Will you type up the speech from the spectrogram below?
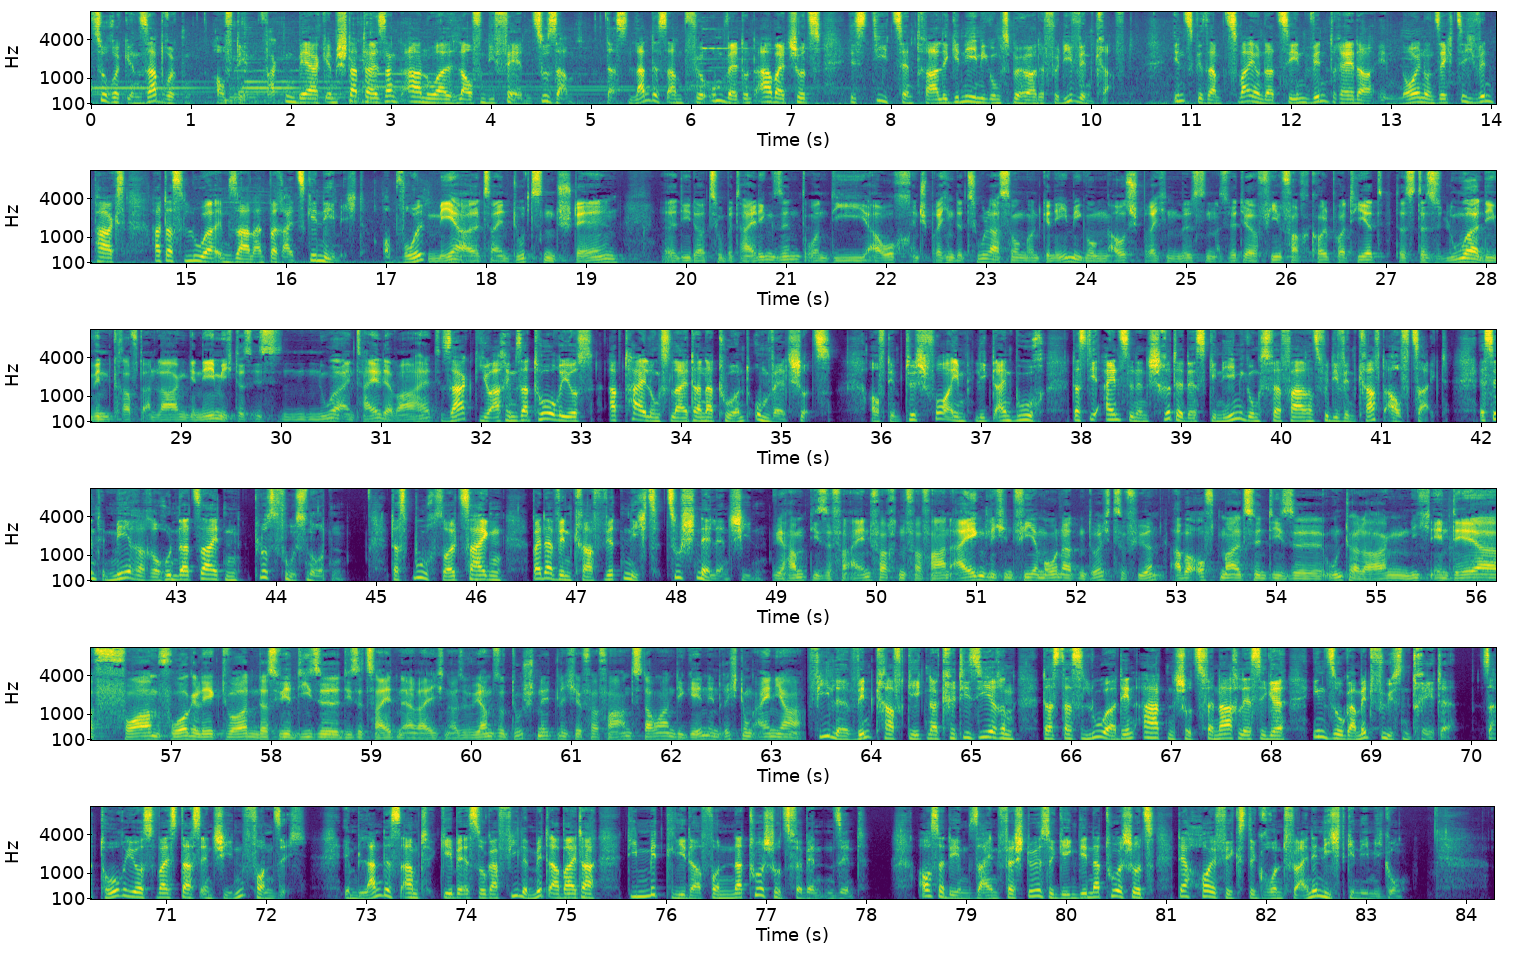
Zurück in Saarbrücken. Auf dem Wackenberg im Stadtteil St. Anual laufen die Fäden zusammen. Das Landesamt für Umwelt und Arbeitsschutz ist die zentrale Genehmigungsbehörde für die Windkraft. Insgesamt 210 Windräder in 69 Windparks hat das LUA im Saarland bereits genehmigt. Obwohl mehr als ein Dutzend Stellen äh, die dort zu beteiligen sind und die auch entsprechende Zulassungen und Genehmigungen aussprechen müssen. Es wird ja vielfach kolportiert, dass das LUA die Windkraftanlagen genehmigt. Das ist nur ein Teil der Wahrheit. Sagt Joachim Sartorius, Abteilungsleiter Natur- und Umweltschutz. Auf dem Tisch vor ihm liegt ein Buch, das die einzelnen Schritte des Genehmigungsverfahrens für die Windkraft aufzeigt. Es sind mehrere hundert Seiten plus Fußnoten. Das Buch soll zeigen, bei der Windkraft wird nichts zu schnell entschieden. Wir haben diese vereinfachten Verfahren eigentlich in vier Monaten durchzuführen, aber oftmals sind diese Unterlagen nicht in der Form vorgelegt worden, dass wir diese, diese Zeiten erreichen. Also wir haben so durchschnittliche Verfahrensdauern, die gehen in Richtung ein Jahr. Viele Windkraftgegner kritisieren, dass das LUA den Artenschutz vernachlässige, ihn sogar mit Füßen trete. Sartorius weist das entschieden von sich. Im Landesamt gebe es sogar viele Mitarbeiter, die Mitglieder von Naturschutzverbänden sind. Außerdem seien Verstöße gegen den Naturschutz der häufigste Grund für eine Nichtgenehmigung.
